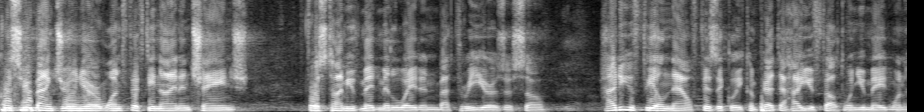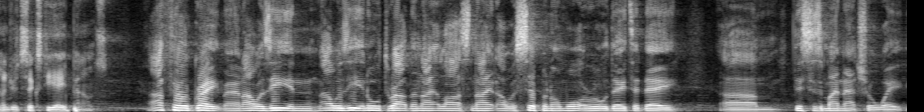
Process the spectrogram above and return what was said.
Chris Eubank Jr., 159 and change. First time you've made middleweight in about three years or so. How do you feel now physically compared to how you felt when you made 168 pounds? I feel great, man. I was eating. I was eating all throughout the night last night. I was sipping on water all day today. Um, this is my natural weight.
